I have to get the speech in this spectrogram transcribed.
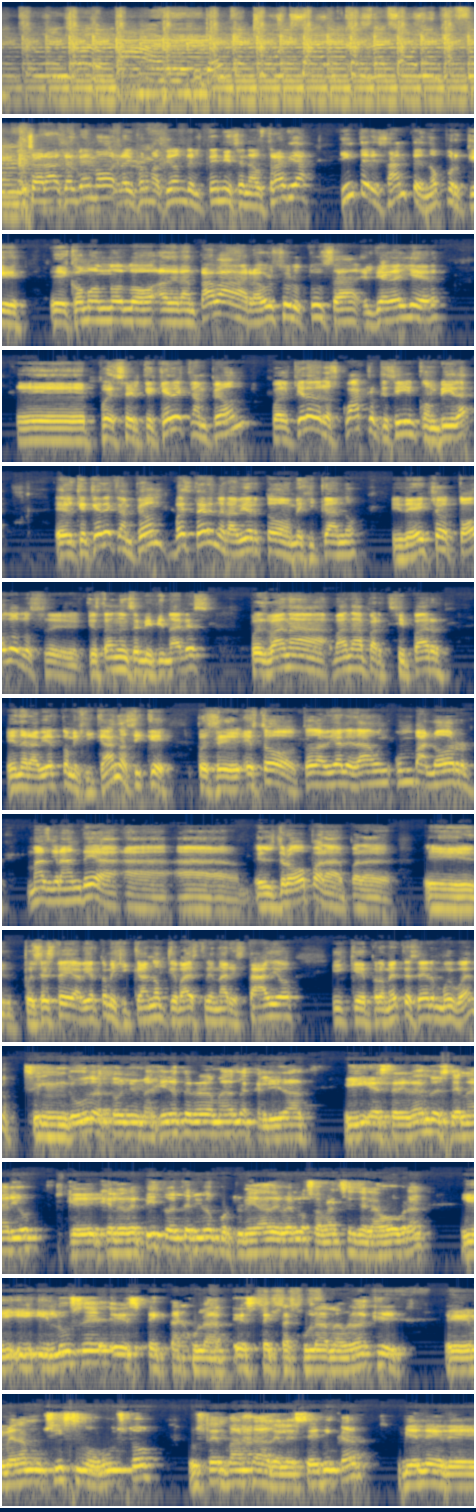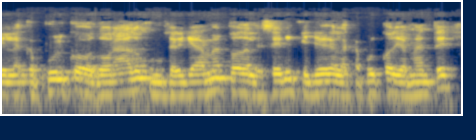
Muchas gracias, Memo. La información del tenis en Australia. Interesante, ¿no? Porque eh, como nos lo adelantaba Raúl Zurutuza el día de ayer, eh, pues el que quede campeón, cualquiera de los cuatro que siguen con vida, el que quede campeón va a estar en el abierto mexicano. Y de hecho, todos los eh, que están en semifinales, pues van a, van a participar en el abierto mexicano. Así que pues eh, esto todavía le da un, valor más grande a, el draw para, eh, pues este abierto mexicano que va a estrenar estadio y que promete ser muy bueno. Sin duda, Toño, imagínate nada más la calidad y estrenando escenario que, le repito, he tenido oportunidad de ver los avances de la obra y, luce espectacular, espectacular. La verdad que eh, me da muchísimo gusto usted baja de la escénica, viene del Acapulco Dorado, como se le llama, toda la escénica y llega al Acapulco Diamante,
